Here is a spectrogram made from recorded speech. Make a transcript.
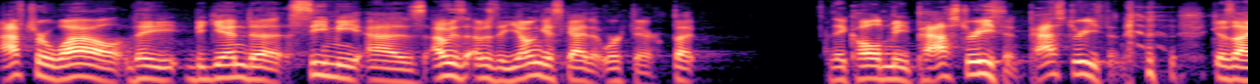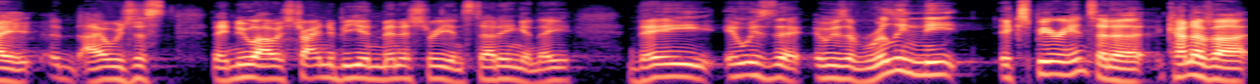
after a while they began to see me as i was i was the youngest guy that worked there but they called me pastor ethan pastor ethan because i i was just they knew i was trying to be in ministry and studying and they they it was a it was a really neat experience and a kind of a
